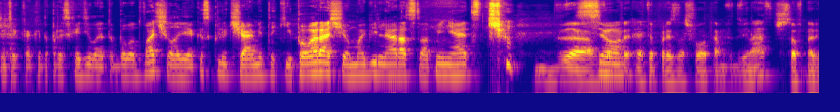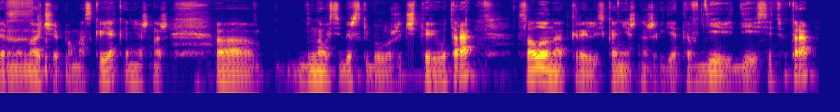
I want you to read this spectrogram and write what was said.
Это как это происходило? Это было два человека с ключами такие, поворачиваем, мобильное рабство отменяется. Да, Все. Вот это произошло там в 12 часов, наверное, ночи по Москве, конечно же. А, в Новосибирске было уже 4 утра. Салоны открылись, конечно же, где-то в 9-10 утра.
